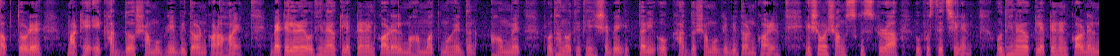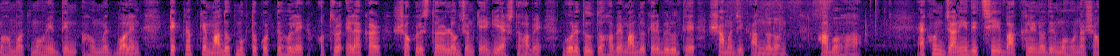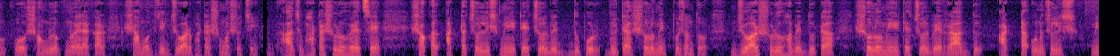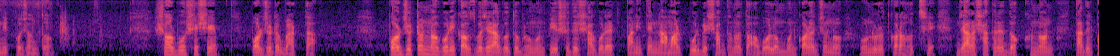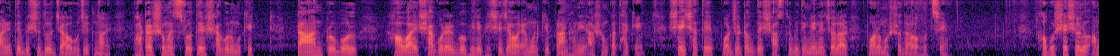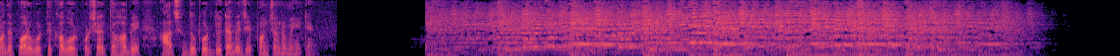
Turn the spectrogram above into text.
দপ্তরের মাঠে এ খাদ্য সামগ্রী বিতরণ করা হয়। ব্যাটালিয়নের অধিনায়ক লেফটেন্যান্ট কর্নেল মোহাম্মদ মহিউদ্দিন আহমেদ প্রধান অতিথি হিসেবে ইফতারি ও খাদ্য সামগ্রী বিতরণ করেন। এ সময় সংশ্লিষ্টরা উপস্থিত ছিলেন। অধিনায়ক লেফটেন্যান্ট কর্নেল মোহাম্মদ মহিউদ্দিন আহমেদ বলেন, টেকনাফকে মাদকমুক্ত করতে হলে অত্র এলাকার সকল স্তরের লোকজনকে এগিয়ে আসতে হবে। গড়ে তুলতে হবে মাদকের বিরুদ্ধে সামাজিক আন্দোলন। আবহাওয়া এখন জানিয়ে দিচ্ছি বাকখালী নদীর মোহনা ও সংলগ্ন এলাকার সামুদ্রিক জোয়ার ভাটার সময়সূচি। আজ ভাটা শুরু হয়েছে সকাল আটটা চল্লিশ মিনিটে, চলবে দুপুর দুইটা ষোলো মিনিট পর্যন্ত। জোয়ার শুরু হবে দুটা ষোলো মিনিটে, চলবে রাত আটটা উনচল্লিশ মিনিট পর্যন্ত। সর্বশেষে পর্যটক বার্তা। পর্যটন নগরী কক্সবাজার আগত ভ্রমণ পিয়সুদের সাগরের পানিতে নামার পূর্বে সাবধানতা অবলম্বন করার জন্য অনুরোধ করা হচ্ছে। যারা সাঁতারে দক্ষ নন, তাদের পানিতে বেশি দূর যাওয়া উচিত নয়। ভাটার সময় স্রোতের সাগরমুখী টান প্রবল হাওয়ায় সাগরের গভীরে ভেসে যাওয়া এমনকি প্রাণহানির আশঙ্কা থাকে। সেই সাথে পর্যটকদের স্বাস্থ্যবিধি মেনে চলার পরামর্শ দেওয়া হচ্ছে। খবর শেষ হলো। আমাদের পরবর্তী খবর প্রচারিত হবে আজ দুপুর দুইটা বেজে পঞ্চান্ন মিনিটে।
